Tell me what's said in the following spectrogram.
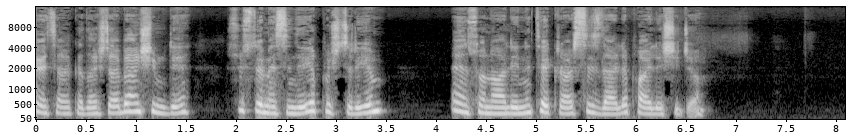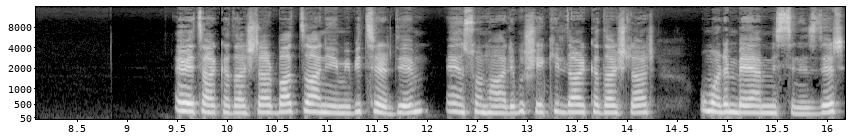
Evet arkadaşlar ben şimdi süslemesini de yapıştırayım. En son halini tekrar sizlerle paylaşacağım. Evet arkadaşlar battaniyemi bitirdim. En son hali bu şekilde arkadaşlar. Umarım beğenmişsinizdir.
